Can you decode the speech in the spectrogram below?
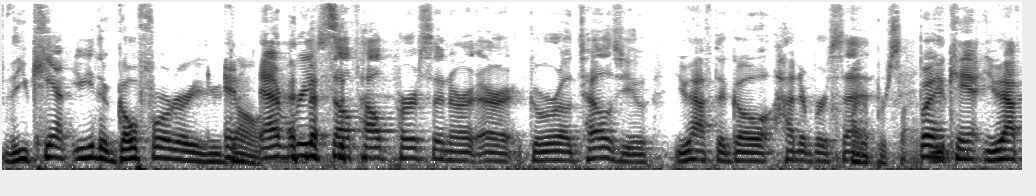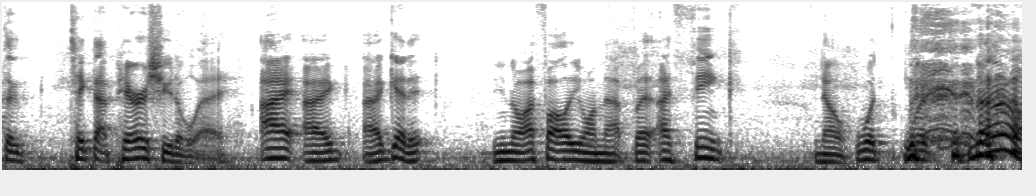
you can't you either go for it or you And don't. every self help person or, or guru tells you you have to go 100%. 100%. But you can't, you have to take that parachute away. I, I I get it. You know, I follow you on that, but I think No. what, what no, no, no.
